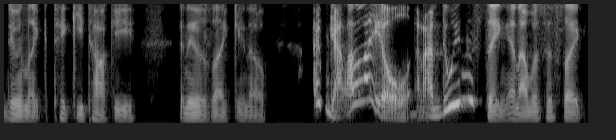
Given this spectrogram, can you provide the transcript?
doing like tiki talkie, and it was like you know I'm Galileo and I'm doing this thing, and I was just like,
